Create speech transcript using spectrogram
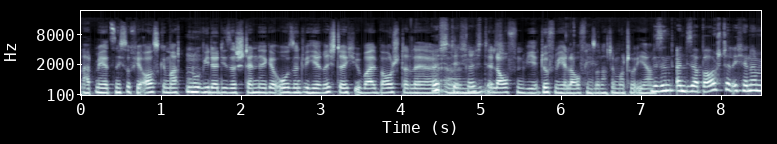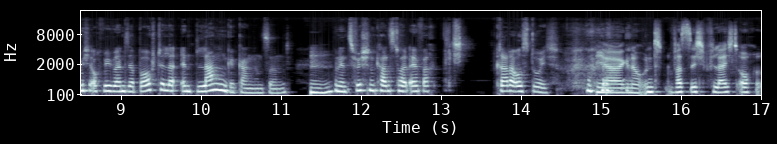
hat mir jetzt nicht so viel ausgemacht. Mhm. Nur wieder diese ständige, oh, sind wir hier richtig, überall Baustelle. Richtig, ähm, richtig. Laufen wir, dürfen wir hier laufen, so nach dem Motto eher. Wir sind an dieser Baustelle, ich erinnere mich auch, wie wir an dieser Baustelle entlang gegangen sind. Mhm. Und inzwischen kannst du halt einfach geradeaus durch. ja, genau. Und was ich vielleicht auch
